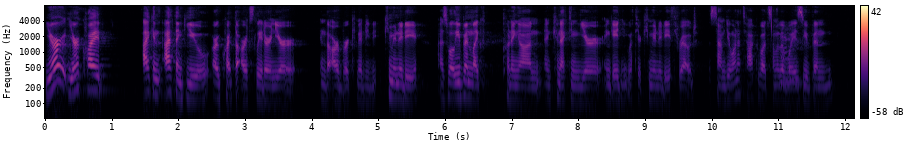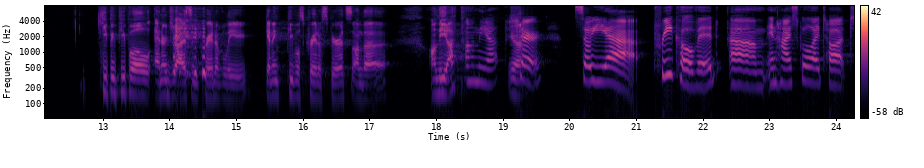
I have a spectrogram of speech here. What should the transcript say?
you're you're quite. I can. I think you are quite the arts leader in your in the Arborg community community as well. You've been like putting on and connecting your engaging with your community throughout this time. Do you want to talk about some of the Yeah. ways you've been keeping people energized and creatively getting people's creative spirits on the on the up? On the up, Yeah. sure. So yeah, pre-COVID, um, in high school, I taught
